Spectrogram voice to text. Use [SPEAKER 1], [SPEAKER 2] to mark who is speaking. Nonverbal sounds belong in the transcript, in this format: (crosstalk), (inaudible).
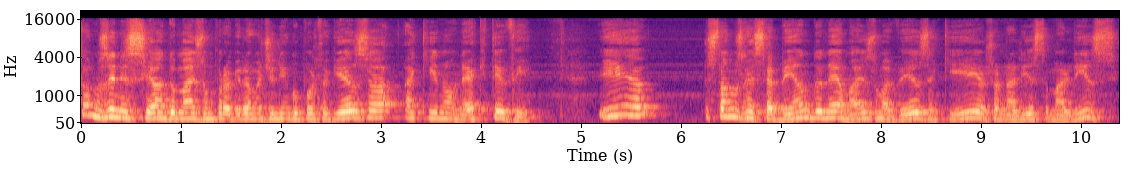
[SPEAKER 1] Estamos iniciando mais um programa de língua portuguesa aqui na UNEC TV. E estamos recebendo, né, mais uma vez aqui a jornalista Marlise,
